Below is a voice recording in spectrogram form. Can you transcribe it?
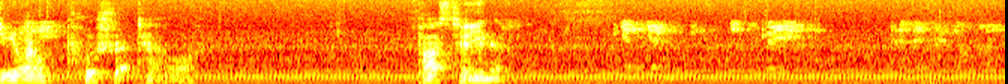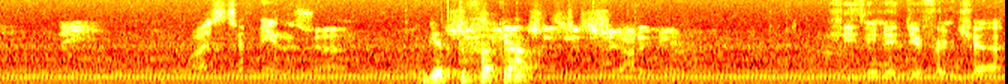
Do you want to push that tower? Past 10 minutes. Why is Tiffany in the chat? Get the fuck out. She's just shouting it. She's in a different chat.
